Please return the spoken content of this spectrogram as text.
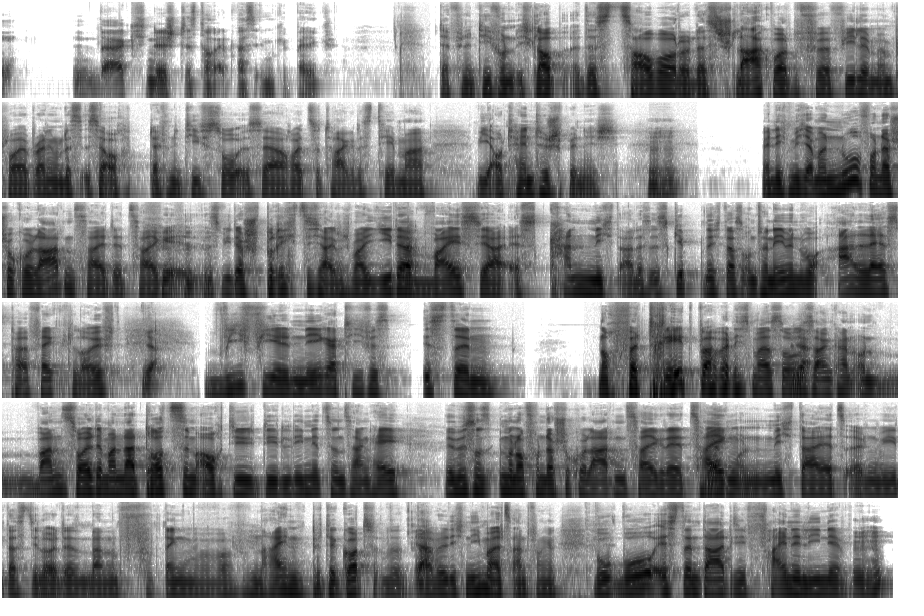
hm, da knirscht es doch etwas im Gebälk. Definitiv. Und ich glaube, das Zauberwort oder das Schlagwort für viele im Employer Branding, und das ist ja auch definitiv so, ist ja heutzutage das Thema, wie authentisch bin ich. Mhm. Wenn ich mich aber nur von der Schokoladenseite zeige, es widerspricht sich eigentlich, weil jeder ja. weiß ja, es kann nicht alles. Es gibt nicht das Unternehmen, wo alles perfekt läuft. Ja. Wie viel Negatives ist denn noch vertretbar, wenn ich es mal so ja. sagen kann? Und wann sollte man da trotzdem auch die, die Linie zu und sagen, hey, wir müssen uns immer noch von der Schokoladenzeige zeigen ja. und nicht da jetzt irgendwie, dass die Leute dann denken, nein, bitte Gott, da ja. will ich niemals anfangen. Wo, wo ist denn da die feine Linie? Mhm.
